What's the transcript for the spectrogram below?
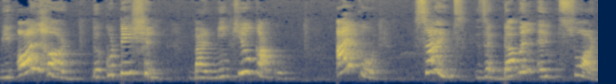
We all heard the quotation by Michio Kaku. I quote, Science is a double-edged sword.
